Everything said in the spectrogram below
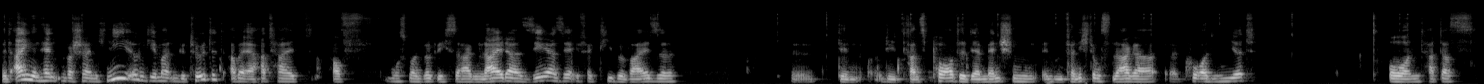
mit eigenen Händen wahrscheinlich nie irgendjemanden getötet, aber er hat halt auf muss man wirklich sagen, leider sehr, sehr effektive Weise äh, den, die Transporte der Menschen in die Vernichtungslager äh, koordiniert und hat das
